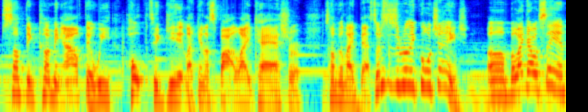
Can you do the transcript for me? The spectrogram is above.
something coming out that we hope to get like in a spotlight cache or something like that. So this is a really cool change. Um, but like I was saying,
